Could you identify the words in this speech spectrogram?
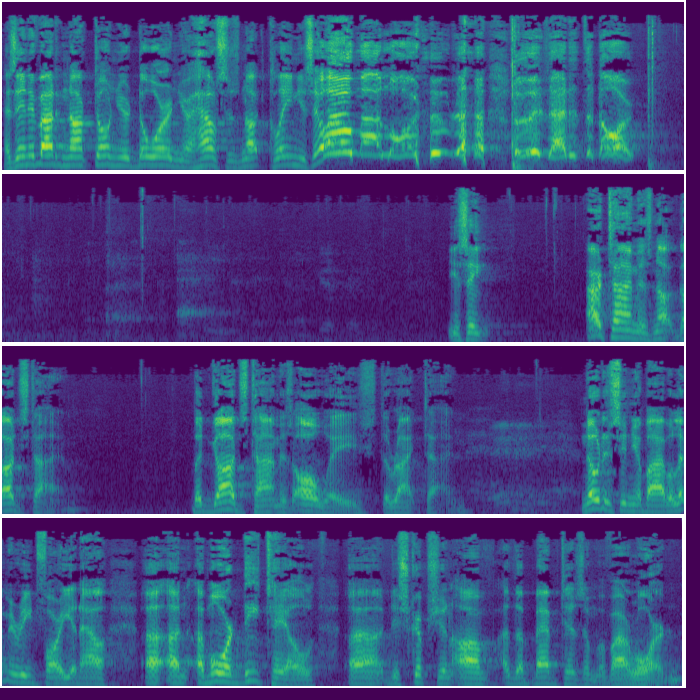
Has anybody knocked on your door and your house is not clean? You say, Oh my Lord, who, who is that at the door? You see, our time is not God's time, but God's time is always the right time. Notice in your Bible, let me read for you now uh, a, a, more detailed uh, description of the baptism of our Lord.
